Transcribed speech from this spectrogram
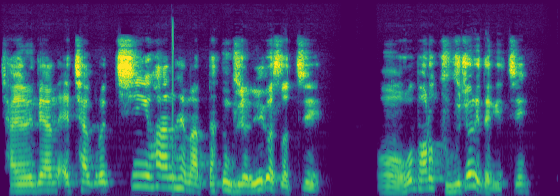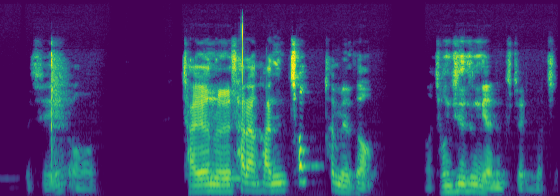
자연에 대한 애착으로 치환해놨다는 구절 읽었었지. 어, 그거 바로 그 구절이 되겠지. 그렇지. 어, 자연을 사랑하는 척 하면서 어, 정신승리하는 구절인 거지.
